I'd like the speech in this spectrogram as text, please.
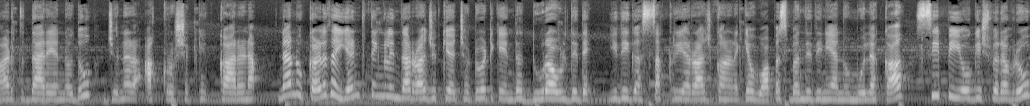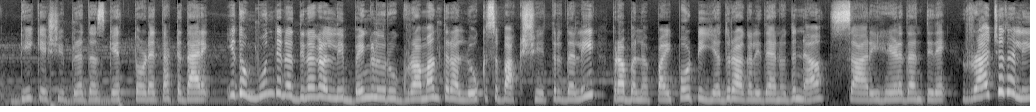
ಮಾಡ್ತಿದ್ದಾರೆ ಅನ್ನೋದು ಜನರ ಆಕ್ರೋಶಕ್ಕೆ ಕಾರಣ. ನಾನು ಕಳೆದ ಎಂಟು ತಿಂಗಳಿಂದ ರಾಜಕೀಯ ಚಟುವಟಿಕೆಯಿಂದ ದೂರ ಉಳಿದಿದೆ ಇದೀಗ ಸಕ್ರಿಯ ರಾಜಕಾರಣಕ್ಕೆ ವಾಪಸ್ ಬಂದಿದ್ದೀನಿ ಅನ್ನೋ ಮೂಲಕ ಸಿಪಿ ಯೋಗೇಶ್ವರ್ ಅವರು ಡಿಕೆಶಿ ಬ್ರದರ್ಸ್ಗೆ ತೊಡೆ ತಟ್ಟಿದ್ದಾರೆ. ಇದು ಮುಂದಿನ ದಿನಗಳಲ್ಲಿ ಬೆಂಗಳೂರು ಗ್ರಾಮಾಂತರ ಲೋಕಸಭಾ ಕ್ಷೇತ್ರದಲ್ಲಿ ಪ್ರಬಲ ಪೈಪೋಟಿ ಎದುರಾಗಲಿದೆ ಅನ್ನೋದನ್ನ ಸಾರಿ ಹೇಳದಂತಿದೆ. ರಾಜ್ಯದಲ್ಲಿ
